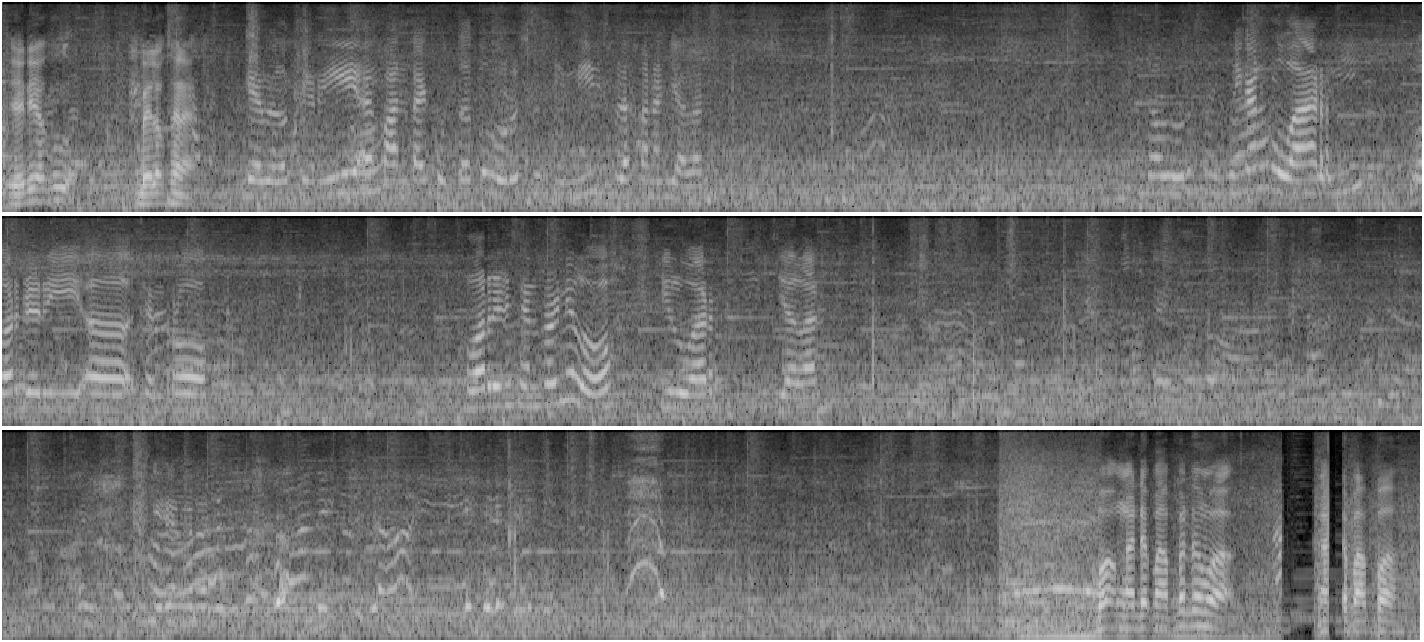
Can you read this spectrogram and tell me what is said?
Jadi aku belok sana. dia belok kiri, eh, pantai Kuta tuh lurus ke sini, di sebelah kanan jalan. Ini kan keluar, keluar dari eh, sentro. Keluar dari sentro ini loh, di luar jalan. Iya. Mau ngadep apa tuh, Mbak? Ngadep apa?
